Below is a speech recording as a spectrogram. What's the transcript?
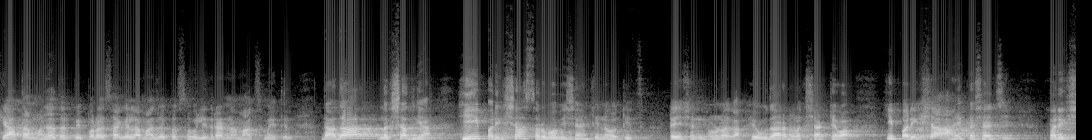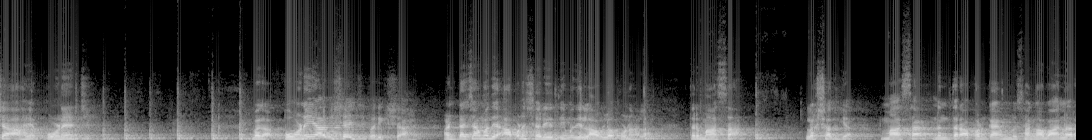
की आता माझा तर पेपर असा गेला माझं कसं होईल इतरांना मार्क्स मिळतील. दादा लक्षात घ्या ही परीक्षा सर्व विषयांची नव्हतीच. टेन्शन घेऊ नका. हे उदाहरण लक्षात ठेवा की परीक्षा आहे कशाची? परीक्षा आहे पोहण्याची. बघा पोहणे या विषयाची परीक्षा आहे. आणि त्याच्यामध्ये आपण शर्यतीमध्ये लावलं कोणाला? तर मासा लक्षात घ्या. मासा नंतर आपण काय म्हणू सांगा? वानर.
